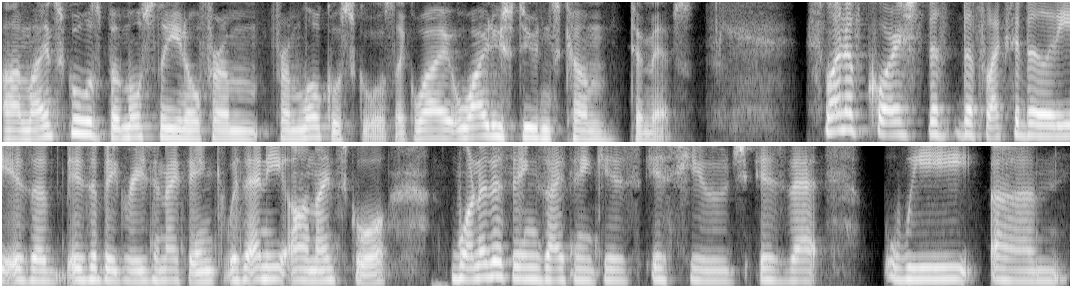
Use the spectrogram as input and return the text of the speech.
online schools, but mostly, you know, from from local schools? Like why why do students come to MIPS? So one, of course, the the flexibility is a is a big reason. I think with any online school, one of the things I think is is huge is that we um,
